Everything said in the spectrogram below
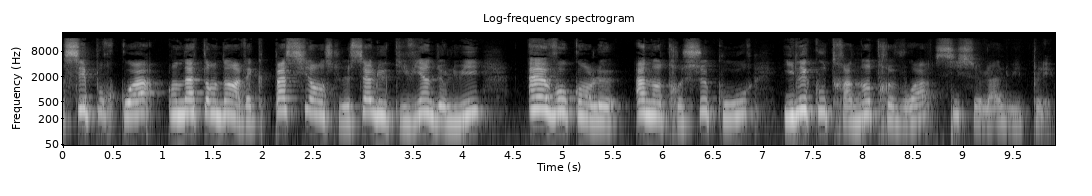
C'est pourquoi, en attendant avec patience le salut qui vient de lui, invoquons-le à notre secours, il écoutera notre voix si cela lui plaît.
